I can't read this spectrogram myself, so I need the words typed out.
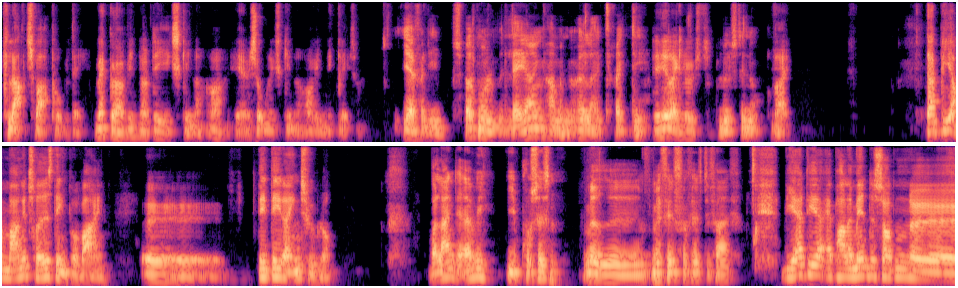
klart svar på i dag. Hvad gør vi, når det ikke skinner, og ja, solen ikke skinner, og vinden ikke blæser? Ja, fordi spørgsmålet med læring har man jo heller ikke rigtig Det er heller ikke løst. løst endnu. Nej. Der bliver mange trædesten på vejen. Øh, det, det er der ingen tvivl om. Hvor langt er vi i processen med, øh, med Fit for 55? Vi er der, at parlamentet sådan, øh,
